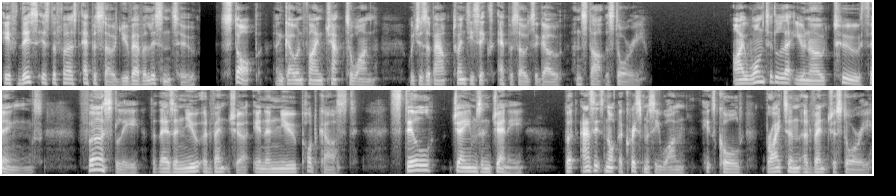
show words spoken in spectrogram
If this is the first episode you've ever listened to, stop and go and find chapter 1, which is about 26 episodes ago, and start the story. I wanted to let you know two things. Firstly, that there's a new adventure in a new podcast. Still James and Jenny, but as it's not a Christmassy one, it's called Brighton Adventure Story.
